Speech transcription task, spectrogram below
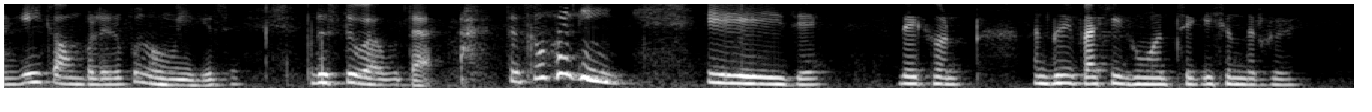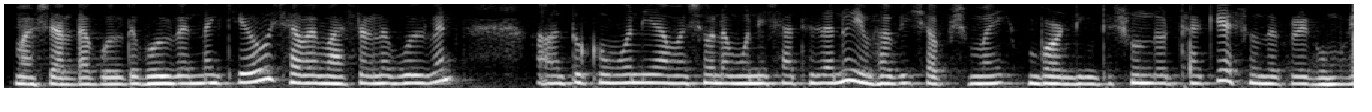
আগেই কম্বলের উপর ঘুমিয়ে গেছে। দুস্তু বাবু তা তো কমনি এই যে দেখুন, দুই পাখি ঘুমোচ্ছে, কি সুন্দর করে। মার্শাল্লাহ বলতে ভুলবেন না কেউ, সবাই মার্শাল্লাহ বলবেন। আমার তো কুমনি, আমার সোনামণির সাথে যেন এভাবেই সবসময় বন্ডিংটা সুন্দর থাকে আর সুন্দর করে ঘুমোই।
